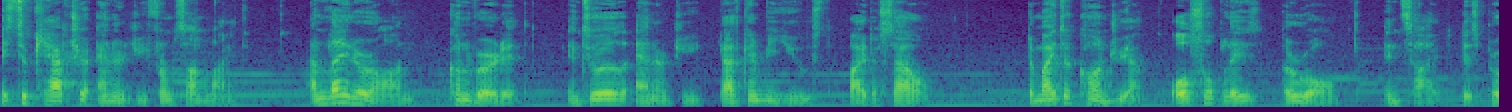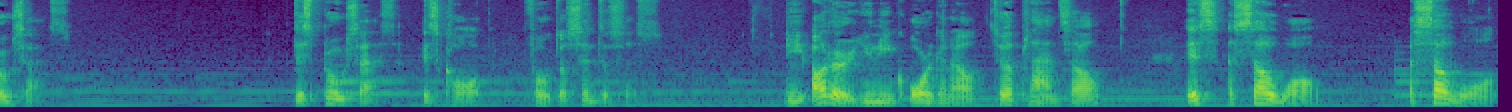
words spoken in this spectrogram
is to capture energy from sunlight and later on convert it into energy that can be used by the cell. The mitochondria also plays a role inside this process. This process is called photosynthesis. The other unique organelle to a plant cell is a cell wall. A cell wall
